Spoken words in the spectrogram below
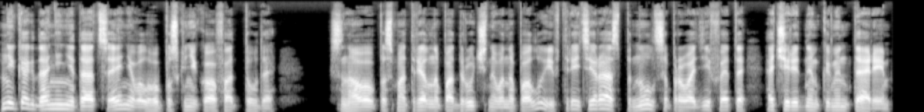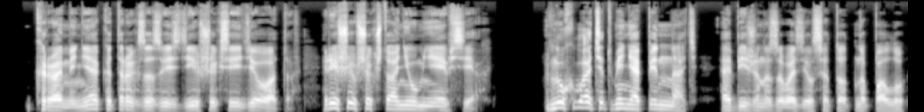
Никогда не недооценивал выпускников оттуда. Снова посмотрел на подручного на полу и в третий раз пнул, сопроводив это очередным комментарием. Кроме некоторых зазвездившихся идиотов, решивших, что они умнее всех. «Ну, хватит меня пинать!» — обиженно завозился тот на полу.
